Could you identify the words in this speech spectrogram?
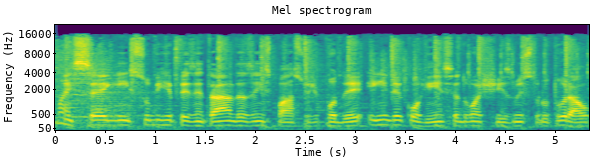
mas seguem subrepresentadas em espaços de poder em decorrência do machismo estrutural.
